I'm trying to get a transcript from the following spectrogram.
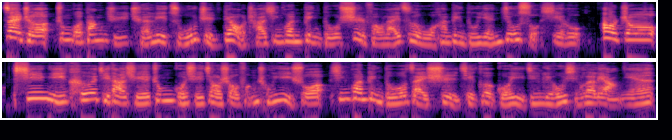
再者，中国当局全力阻止调查新冠病毒是否来自武汉病毒研究所泄露。澳洲悉尼科技大学中国学教授冯崇义说：“新冠病毒在世界各国已经流行了两年，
